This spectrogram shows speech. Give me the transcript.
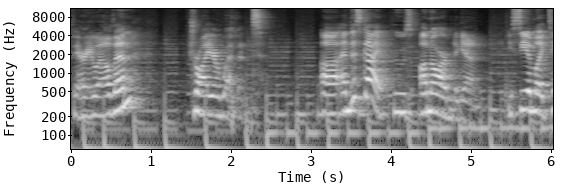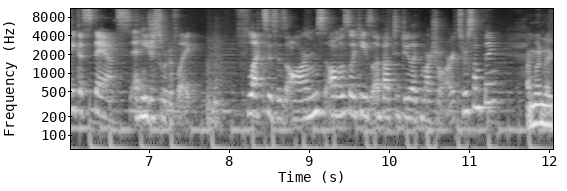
Very well then. Draw your weapons. Uh, and this guy, who's unarmed again, you see him like take a stance and he just sort of like flexes his arms, almost like he's about to do like martial arts or something. I'm gonna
